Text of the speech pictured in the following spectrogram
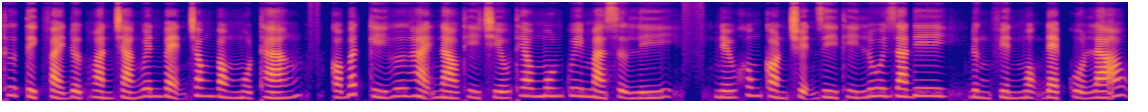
Thư tịch phải được hoàn trả nguyên vẹn trong vòng một tháng, có bất kỳ hư hại nào thì chiếu theo môn quy mà xử lý. Nếu không còn chuyện gì thì lui ra đi, đừng phiền mộng đẹp của lão.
